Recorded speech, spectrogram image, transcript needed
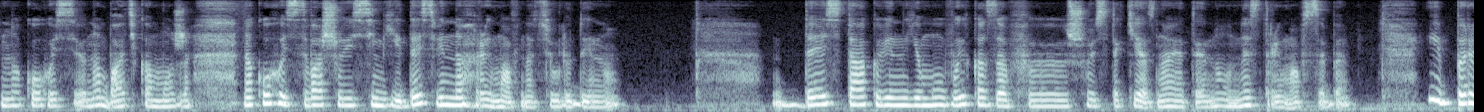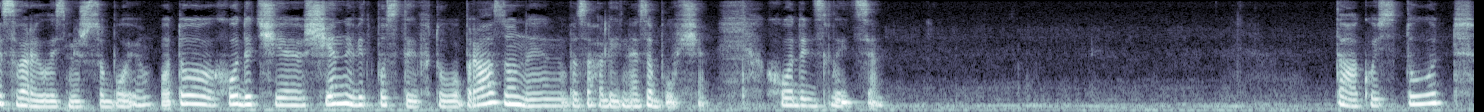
на когось, на батька може, на когось з вашої сім'ї. Десь він нагримав на цю людину. Десь так він йому виказав е, щось таке, знаєте, ну, не стримав себе. І пересварились між собою. Ото ходить ще, ще не відпустив ту образу, не, взагалі не забув ще. Ходить, злиться. Так, ось тут.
